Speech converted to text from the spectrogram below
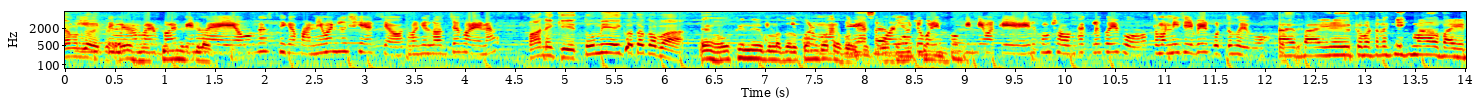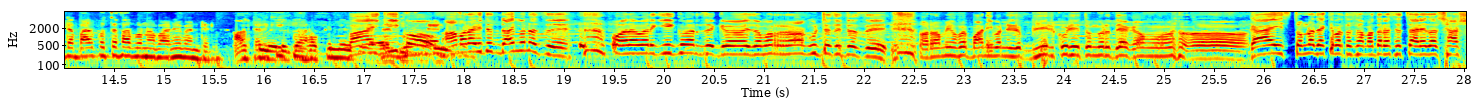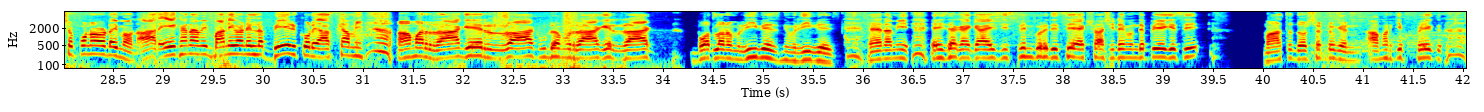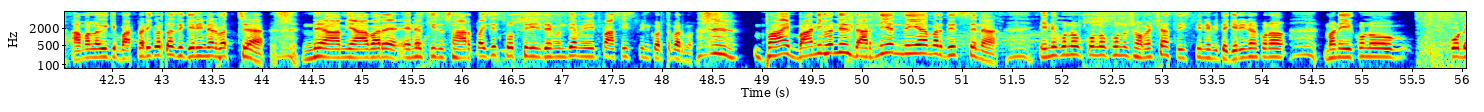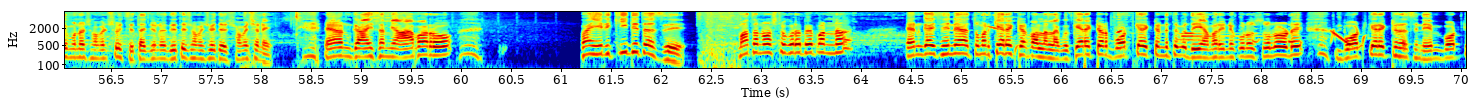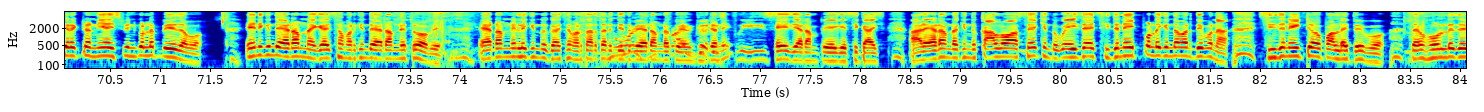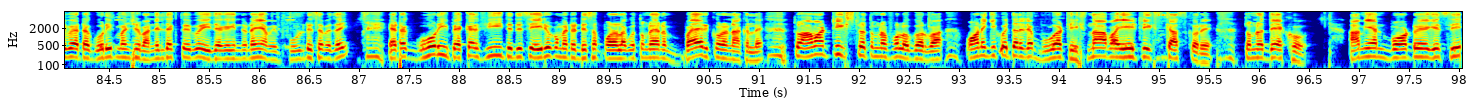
এমন করে আমার বয়ফ্রেন্ড হয়ে ওর থেকে পানি বান্ডেল শেয়ার চাও তোমার কি লজ্জা করে না? মানে কি? তুমি এই কথা কবা? এই হকিন নিয়ে পোলা তোর কোন কথা বল তোমার ইউটিউবারে ফকির নিয়ে আমাকে এরকম স্বভাব থাকলে হইব তোমার নিজে বের করতে হইব। ভাই ভাই এই ইউটিউবারটা কিক মারো ভাই এটা বার করতে পারব না বানি ব্যান্ডেল ভাই কি কো আমার আড়িতে ডায়মন্ড আছে। ওর আমার কি করছে গাইস আমার রাগ উঠে যেতেছে আর আমি হবে বানি বানি বের করে তোমার দেখাম। গাইস তোমরা দেখতে পারতেছো আমাদের আছে চার হাজার সাতশো পনেরো ডায়মন্ড আর এখানে আমি বানি বানিটা বের করে আজকে আমি আমার রাগের রাগ উঠাবো রাগের রাগ। বদলানো রিভেজ নিব, রিভেজ। এন্ড আমি এই জায়গায় গাইস স্পিন করে দিছি, একশো আশি ডায়মন্ডে পেয়ে গেছি। মাত্র দশটা টোকেন আমার কি ফেক আমার লগে কি বাটপাটি করতেছে গেরিনার বাচ্চা? নে, আমি আবার এনে কিছু সার পাইছি, ছত্রিশ ডায়মন্ড দিয়ে আমি পাশে স্পিন করতে পারব। ভাই বানি বানিল দাঁড় নিয়ে নিয়ে আমার দিচ্ছে না। এনে কোনো কোনো কোনো সমস্যা আছে স্পিনের ভিতরে? গেরিনার কোনো মানে কোনো কোডে মনে হয় সমস্যা হয়েছে, তাই জন্য দিতে সমস্যা হইতে সমস্যা নেই। এখন গাইস আমি আবারও, ভাই, এটা কি দিতে আছে মাথা নষ্ট করার ব্যাপার না? এন্ড গাইস এনে তোমার ক্যারেক্টার পাল্লা লাগবে। ক্যারেক্টার বট ক্যারেক্টার নিতে হবে, দিই। আমার এনে কোনো সোলো বট ক্যারেক্টার আছে নেই বট ক্যারেক্টার নিয়ে স্পিন করলে পেয়ে যাব। এনে কিন্তু অ্যাডাম নাই গাইস আমার কিন্তু অ্যাডাম নিতে হবে। অ্যাডাম নিলে কিন্তু গাইস আমার তাড়াতাড়ি দিয়ে দেবে অ্যাডামটা কই আমি কি জানি এই যে অ্যাডাম পেয়ে গেছি গাইস আর অ্যাডামটা কিন্তু কালো আছে কিন্তু এই যে সিজন এইট পড়লে কিন্তু আমার দেবো না। সিজন এইটটাও পাল্টাইতে হইব তাই হোল্ডে যাবে একটা গরিব মানুষের বান্ডিল দেখতে হইব এই জায়গায় কিন্তু নাই আমি ফুল হিসাবে যাই। একটা গরিব একার ফ্রিতে দিছে এইরকম একটা ড্রেস পড়া লাগবে তোমরা এখন বাইর করে না খেলে। তো আমার ট্রিক্সটা তোমরা ফলো করবা। অনেকে কইতার এটা ভুয়া ট্রিক্স না ভাই এই ট্রিক্স কাজ করে। তোমরা দেখো। আমি এখন বট হয়ে গেছি।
